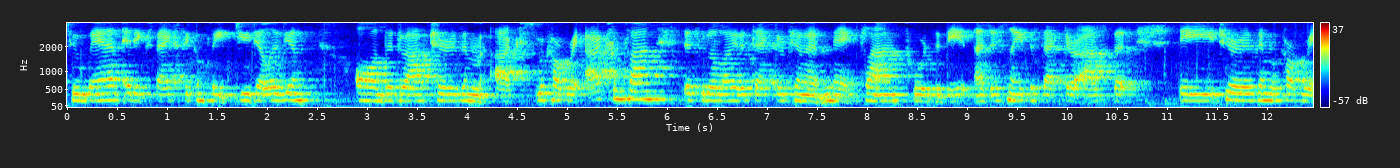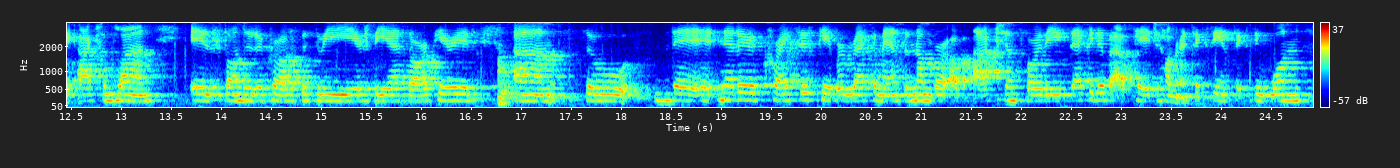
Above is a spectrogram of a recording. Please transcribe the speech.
to when it expects to complete due diligence on the draft tourism recovery action plan. This will allow the sector to make plans towards the date. Additionally, the sector asked that the tourism recovery action plan is funded across the three-year CSR period. Um, so the NITA crisis paper recommends a number of actions for the executive at page 160 and 61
